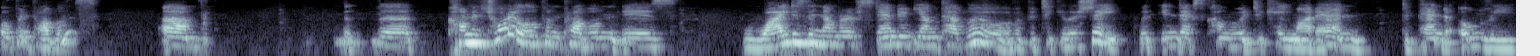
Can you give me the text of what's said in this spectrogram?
open problems. Um, the, the combinatorial open problem is why does the number of standard Young tableau of a particular shape with index congruent to k mod n depend only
